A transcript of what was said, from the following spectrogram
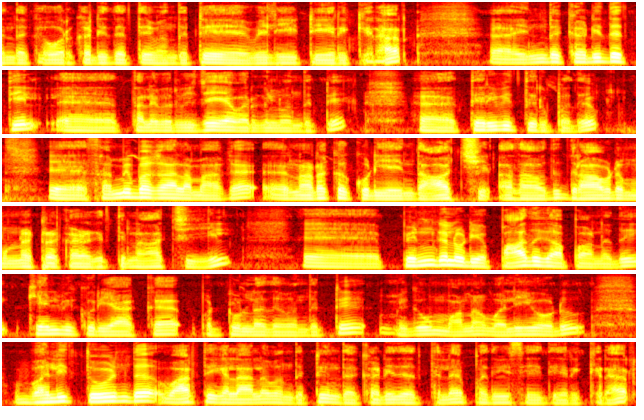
இந்த ஒரு கடிதத்தை வந்துட்டு வெளியிட்டு இருக்கிறார் இந்த கடிதத்தில் தலைவர் விஜய் அவர்கள் வந்துட்டு தெரிவித்திருப்பது சமீப காலமாக நடக்கக்கூடிய இந்த ஆட்சி அதாவது திராவிட முன்னேற்ற கழகத்தின் ஆட்சியில் பெண்களுடைய பாதுகாப்பானது கேள்விக்குறியாக்கப்பட்டுள்ளது வந்துட்டு மிகவும் மன வழியோடு வலி தோழ்ந்த வார்த்தைகளால் வந்துட்டு இந்த கடிதத்தில் பதிவு செய்திருக்கிறார்.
